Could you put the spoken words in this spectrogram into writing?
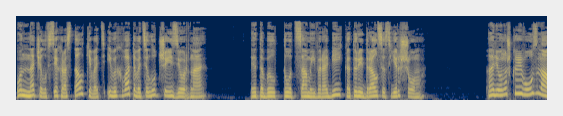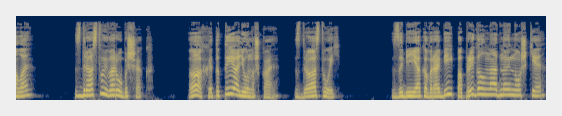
Он начал всех расталкивать и выхватывать лучшие зерна. Это был тот самый воробей, который дрался с ершом. Аленушка его узнала. «Здравствуй, воробышек». «Ах, это ты, Аленушка! Здравствуй!» Забияка-воробей попрыгал на одной ножке,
